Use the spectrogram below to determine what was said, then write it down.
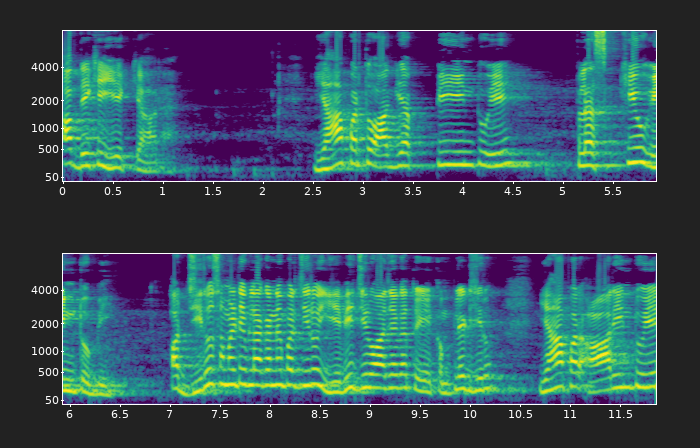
अब देखिए ये क्या आ रहा है। यहाँ पर तो आ गया P into A plus Q into B और ज़ीरो से मल्टीप्लाई करने पर ज़ीरो ये भी ज़ीरो आ जाएगा तो ये कंप्लीट ज़ीरो यहाँ पर R into A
